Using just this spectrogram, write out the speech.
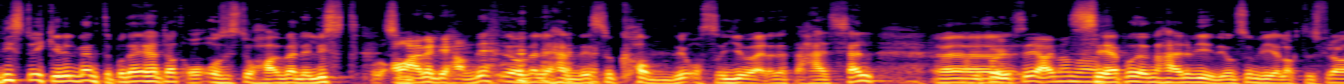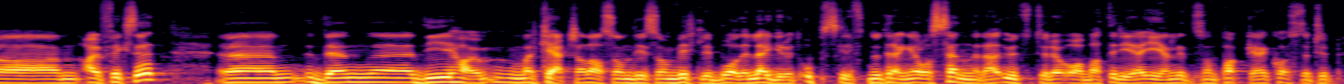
hvis du ikke vil vente på det, i hele tatt, og, og hvis du har veldig lyst, så, er veldig handy. er veldig handy, så kan du også gjøre dette her selv. Eh, Se på denne videoen som vi har lagt ut fra um, iFixit. Eh, den, eh, de har jo markert seg da, som de som virkelig både legger ut oppskriften du trenger, og sender deg utstyret og batteriet i en liten sånn pakke. Koster typ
